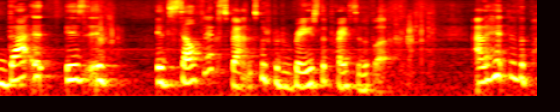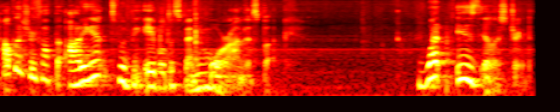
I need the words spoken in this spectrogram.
That is itself an expense which would raise the price of the book and a hint that the publisher thought the audience would be able to spend more on this book. What is illustrated?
